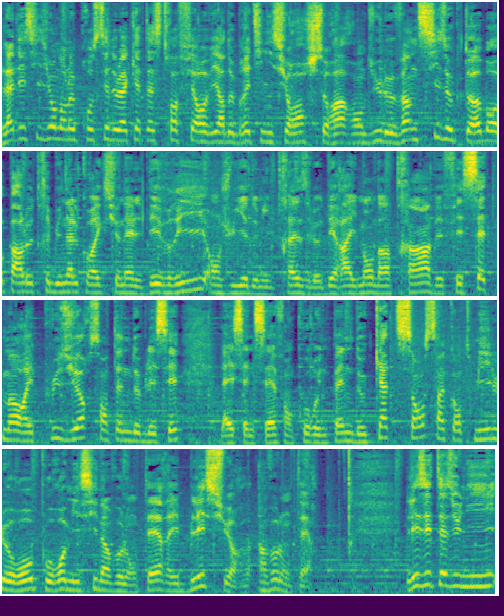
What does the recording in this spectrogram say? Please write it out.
La décision dans le procès de la catastrophe ferroviaire de Bretigny-sur-Orge sera rendue le 26 octobre par le tribunal correctionnel d'Evry. En juillet 2013, le déraillement d'un train avait fait 7 morts et plusieurs centaines de blessés. La SNCF encourt une peine de 450 000 euros pour homicide involontaire et blessure involontaire. Les États-Unis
